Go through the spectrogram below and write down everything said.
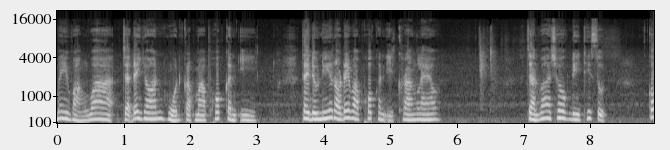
ไม่หวังว่าจะได้ย้อนหวนกลับมาพบกันอีก แต่เดี๋ยวนี้เราได้มาพบกันอีกครั้งแล้ว จันว่าโชคดีที่สุด ก็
